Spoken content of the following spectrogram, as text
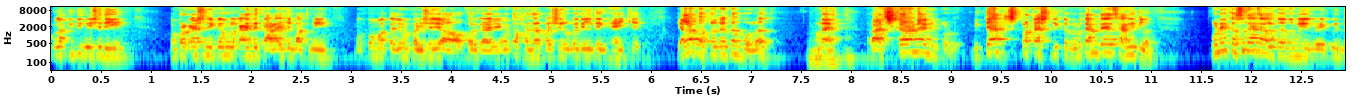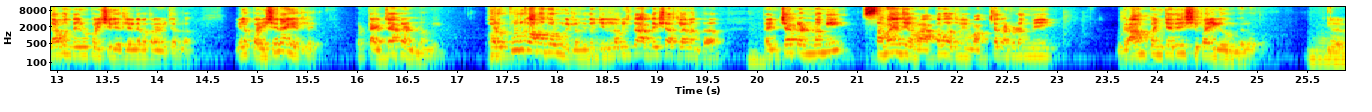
मला किती पैसे देईल? मग प्रकाश निकमला काहीतरी काढायची बातमी मग तो मग त्याच्यामुळे पैशाचे ऑफर करायचे मग तो हजार पाचशे रुपये दिले ते घ्यायचे. याला पत्रकारिता बोलत नाही. राजकारण्यांकडून. मी त्याच प्रकाश निकम मग त्यांना ते सांगितलं. पण हे कसं काय चालतं? तुम्ही एकदा पण त्याच्यावर पैसे घेतले नाही पत्राने विचारलं. याला पैसे नाही घेतले. पण त्याच्याकडनं मी भरपूर कामं करून घेतलं. म्हणजे तो जिल्हा परिषद अध्यक्ष असल्यानंतर त्यांच्याकडनं मी समाजाची कामं आता बघा तुम्ही मागच्याच आठवड्यात मी ग्रामपंचायती शिपाई घेऊन गेलो होतो. बरं.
